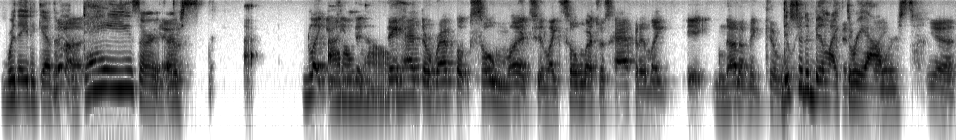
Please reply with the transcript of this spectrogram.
were they together Yeah. for days or, Yeah. or s- like I don't they, know. they had to wrap up so much and like so much was happening like it, none of it could this should have been like three Like, hours yeah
